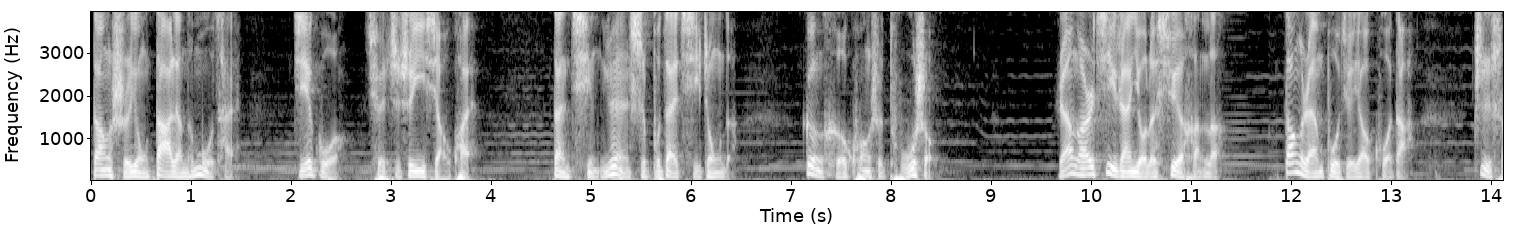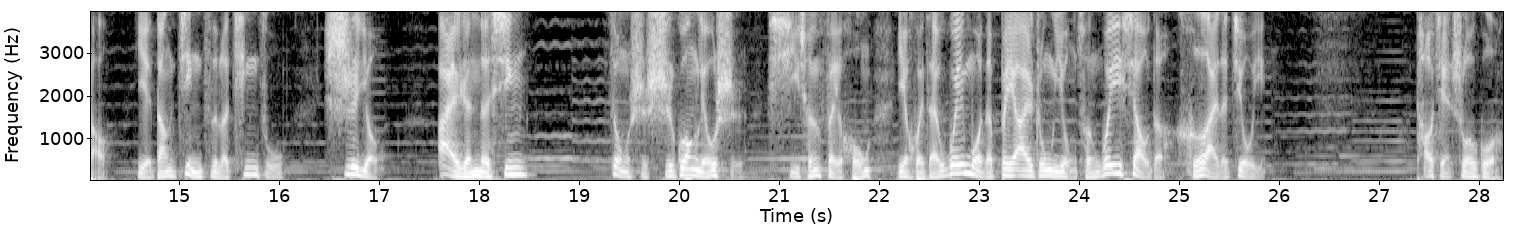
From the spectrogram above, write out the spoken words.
当时用大量的木材，结果却只是一小块。但请愿是不在其中的，更何况是徒手。然而，既然有了血痕了，当然不觉要扩大，至少也当浸渍了亲族、师友、爱人的心。纵使时光流逝。洗尘绯红，也会在微末的悲哀中永存微笑的和蔼的旧影。陶潜说过：“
